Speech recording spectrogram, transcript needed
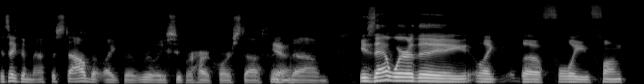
it's like the Memphis style, but like the really super hardcore stuff. Yeah. And um, Is that where the like the fully funk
